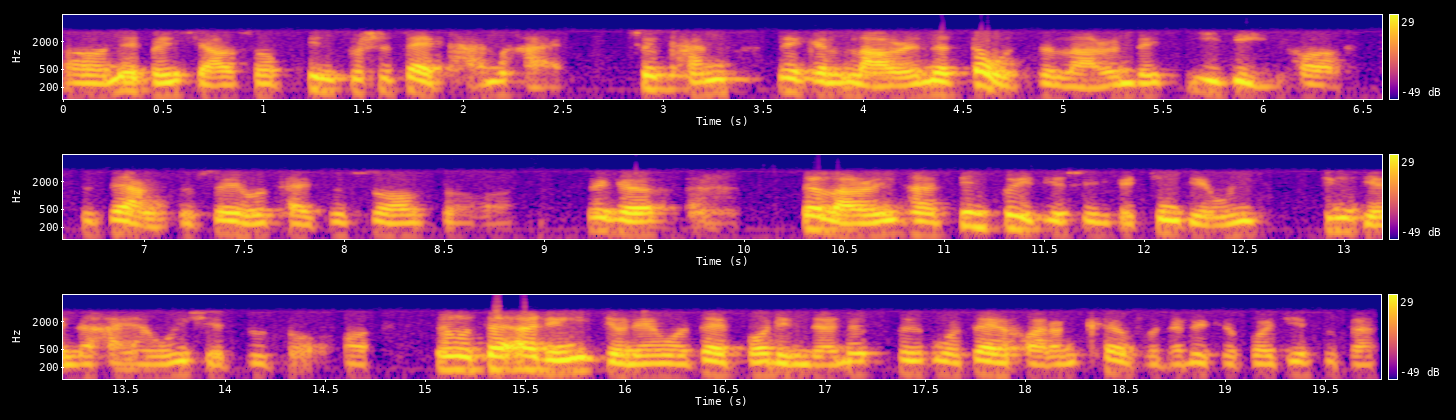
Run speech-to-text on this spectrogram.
呃，那本小说并不是在谈海，是谈那个老人的斗志、老人的毅力，哦，是这样子，所以我才是说说那个 这老人他并不一定是一个经典文经典的海洋文学著作，哦。那么在二零一九年，我在柏林的那次，我在法兰克福的那个国际书展，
